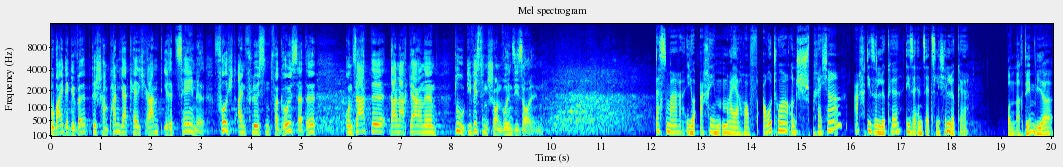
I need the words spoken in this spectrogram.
wobei der gewölbte Champagnerkelchrand ihre Zähne furchteinflößend vergrößerte und sagte danach gerne, du, die wissen schon, wohin sie sollen. Das war Joachim Meyerhoff, Autor und Sprecher. Ach, diese Lücke, diese entsetzliche Lücke. Und nachdem wir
